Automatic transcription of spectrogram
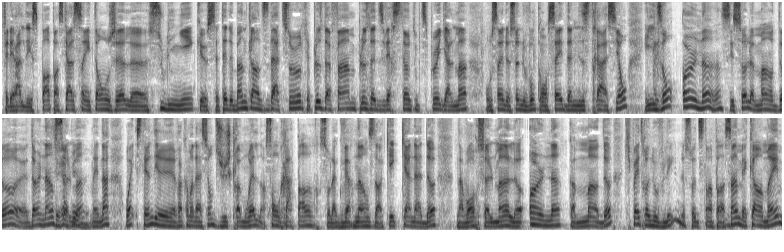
fédérale des Sports, Pascal Saint-Onge, elle, a souligné que c'était de bonnes candidatures, qu'il y a plus de femmes, plus de diversité un tout petit peu également au sein de ce nouveau conseil d'administration. Et ils ont un an, hein, c'est ça le mandat euh, d'un an seulement. rapide. Maintenant, ouais, c'était une des recommandations du juge Cromwell dans son rapport sur la gouvernance d'Hockey Canada, d'avoir seulement là, un an comme mandat, qui peut être renouvelé, là, soit dit en passant, mais quand même,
